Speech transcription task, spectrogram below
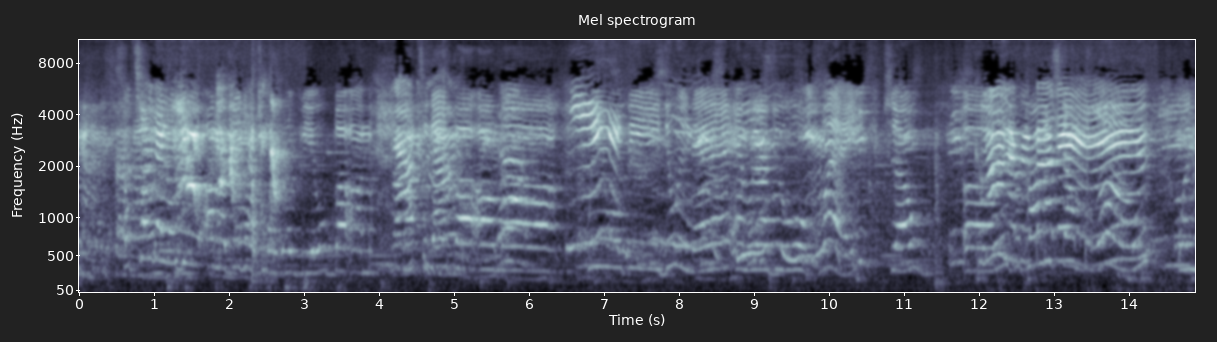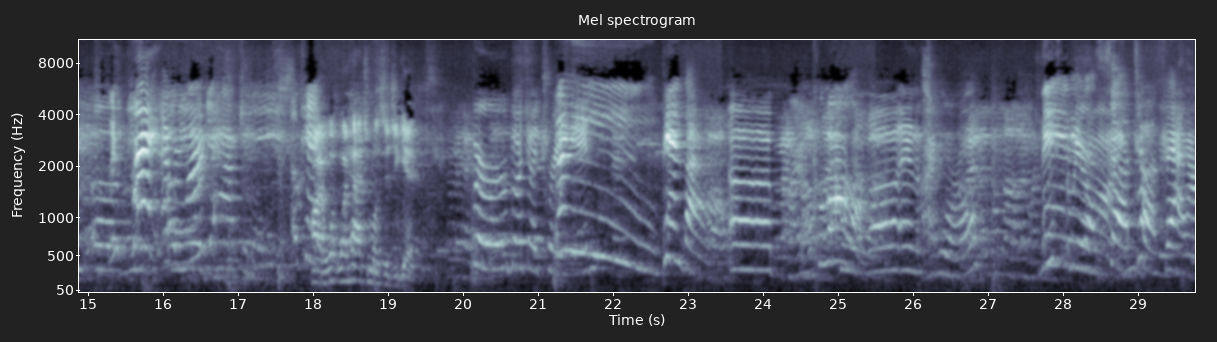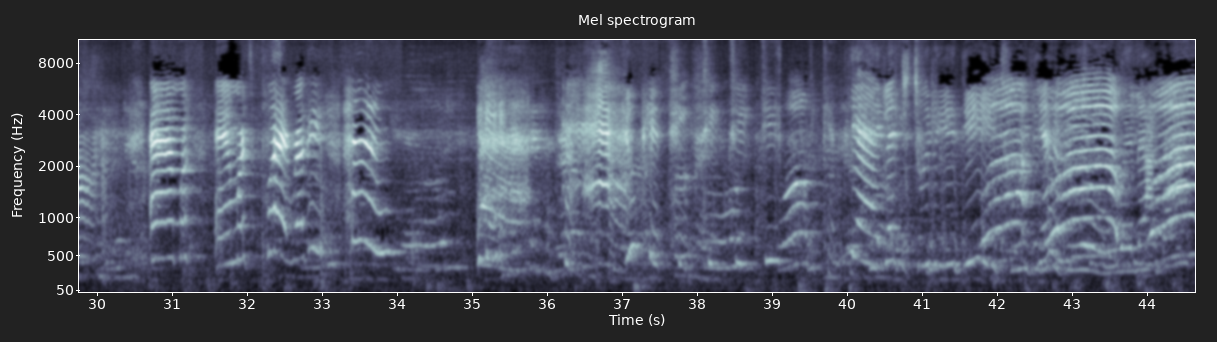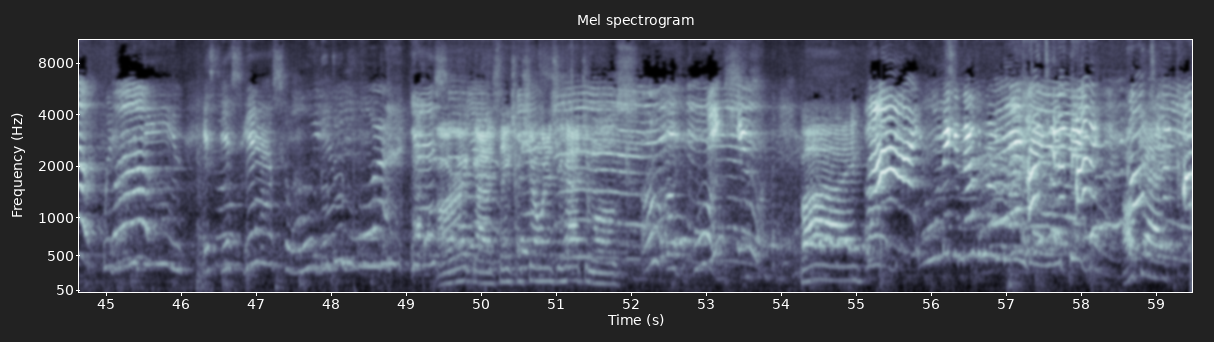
someday we'll do um a big Hatchimals review, but um not today. But um uh, we will be doing it, and we're gonna do a little play. So uh, Come on, leave your comments down below when uh Let's you, play, uh, everyone. get Hatchimals. Okay. All right, what, what Hatchimals did you get? Bird, which I traded. Bunny. Panda. Uh, Koala. koala and a squirrel. These three are mine. So that on. And, and let's play. Ready? you can teach, teach, teach, teach. You can play. Let's do it again. Yes, yes, yes. Do, do, do. Yes. All right, guys. Thanks for showing us your Hatchimals. Oh, of course. Thank you. Bye. Bye. We'll make another one. Go to the comment. Go to Okay.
